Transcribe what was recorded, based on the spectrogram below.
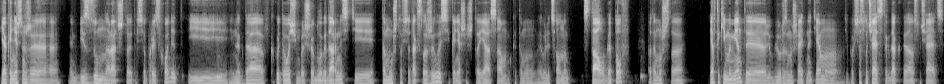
Я, конечно же, безумно рад, что это все происходит, и иногда в какой-то очень большой благодарности тому, что все так сложилось, и, конечно, что я сам к этому эволюционно стал готов, потому что я в такие моменты люблю размышлять на тему, типа, все случается тогда, когда оно случается.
